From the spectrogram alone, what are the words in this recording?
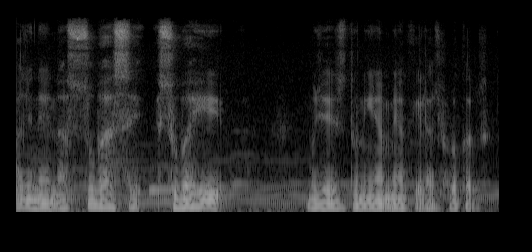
आज नैना सुबह से, सुबह ही मुझे इस दुनिया में अकेला छोड़कर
